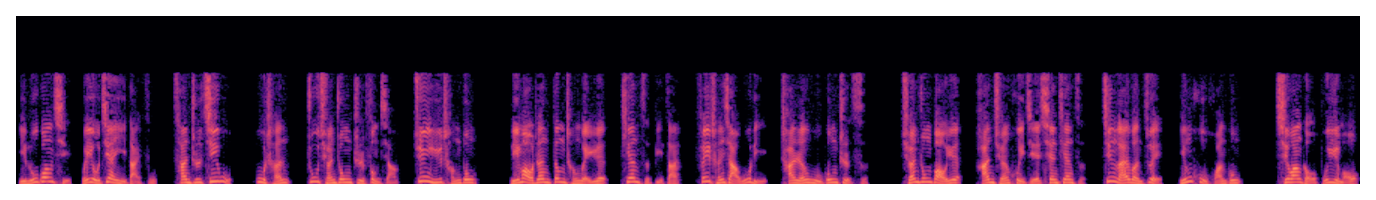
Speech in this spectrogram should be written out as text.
以卢光启为右谏议大夫，参知机务。戊辰，朱全忠至凤翔，军于城东。李茂贞登城谓曰：“天子必灾，非臣下无礼，谗人误公至此。”全忠报曰：“韩权会结千天子，今来问罪，迎护桓公。齐王苟不预谋，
